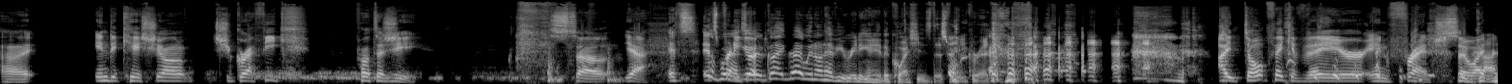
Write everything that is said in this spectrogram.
Uh, indication géographique protégée. So yeah, it's it's pretty good. glad, glad, we don't have you reading any of the questions this week, Rich. I don't think they're in French, so I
